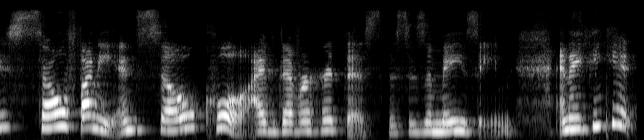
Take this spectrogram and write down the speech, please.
is so funny and so cool. I've never heard this. This is amazing. And I think it,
